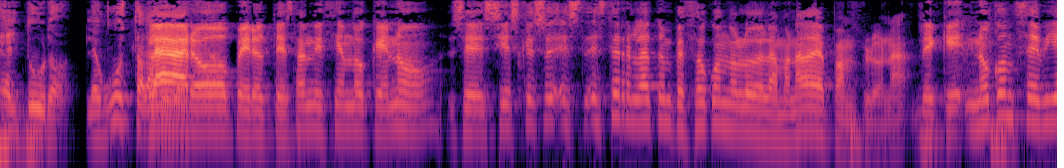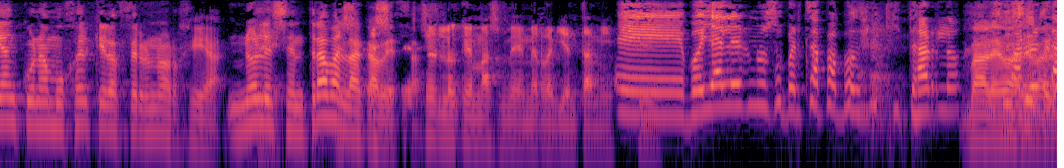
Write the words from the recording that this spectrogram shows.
el duro, les gusta la Claro, pero te están diciendo que no. Si, si es que este relato empezó cuando lo de la manada de Pamplona, de que no concebían que una mujer quiera hacer una orgía. No Sí. les entraba en la es- cabeza. Eso es lo que más me, me revienta a mí. sí. Eh, voy a leer unos superchats para poder quitarlo. Vale, vale, sí, vale. pero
